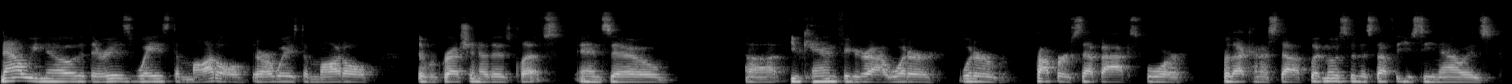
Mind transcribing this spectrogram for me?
now we know that there is ways to model. There are ways to model the regression of those cliffs, and so uh, you can figure out what are what are proper setbacks for for that kind of stuff. But most of the stuff that you see now is,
